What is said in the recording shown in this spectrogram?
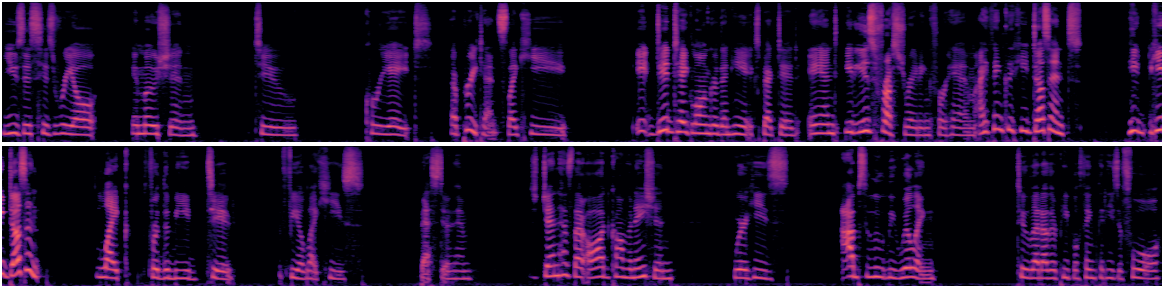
uses his real emotion to create a pretense. Like he. It did take longer than he expected, and it is frustrating for him. I think that he doesn't. He he doesn't like for the Mede to feel like he's best of him. Jen has that odd combination where he's absolutely willing to let other people think that he's a fool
